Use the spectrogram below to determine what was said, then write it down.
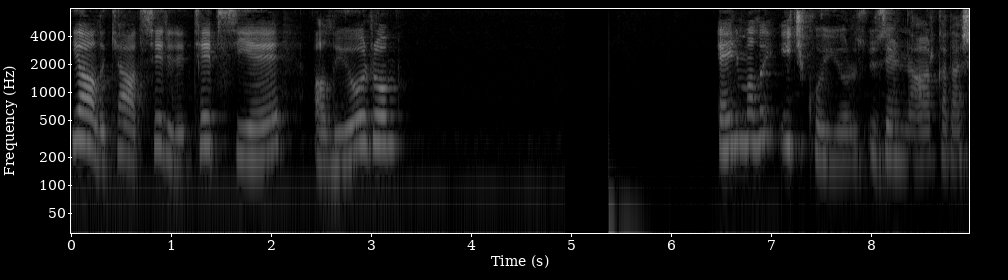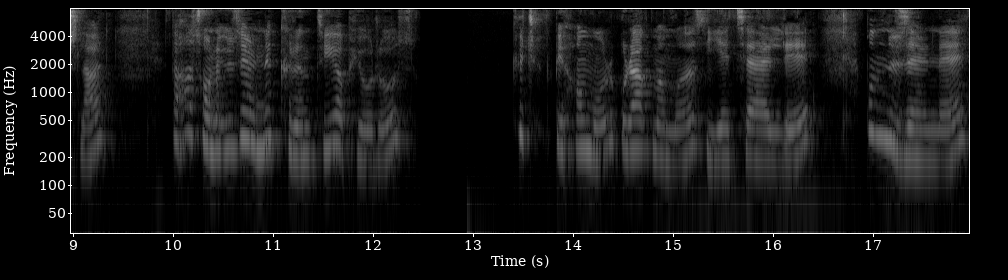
Yağlı kağıt serili tepsiye alıyorum. Elmalı iç koyuyoruz üzerine arkadaşlar. Daha sonra üzerine kırıntı yapıyoruz. Küçük bir hamur bırakmamız yeterli. Bunun üzerine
